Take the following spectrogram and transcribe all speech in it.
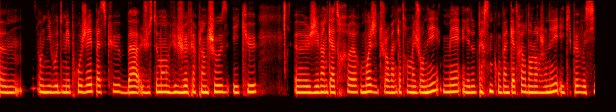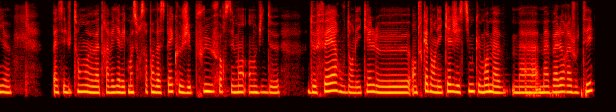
euh, au niveau de mes projets parce que bah justement vu que je veux faire plein de choses et que euh, j'ai 24 heures, moi j'ai toujours 24 heures dans ma journée, mais il y a d'autres personnes qui ont 24 heures dans leur journée et qui peuvent aussi euh, passer du temps à travailler avec moi sur certains aspects que j'ai plus forcément envie de de faire ou dans lesquels, en tout cas dans lesquels j'estime que moi ma, ma, ma valeur ajoutée,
